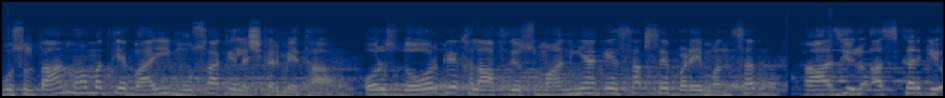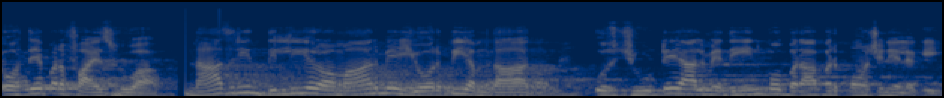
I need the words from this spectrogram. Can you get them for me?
वो सुल्तान मोहम्मद के भाई मूसा के लश्कर में था और उस दौर के खिलाफत उस्मानिया के सबसे बड़े मनसब काजी अस्कर के अहदे पर फायज हुआ। नाजरीन दिल्ली और ओमान में यूरोपीय अमदाद उस झूठे आलम दीन को बराबर पहुँचने लगी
